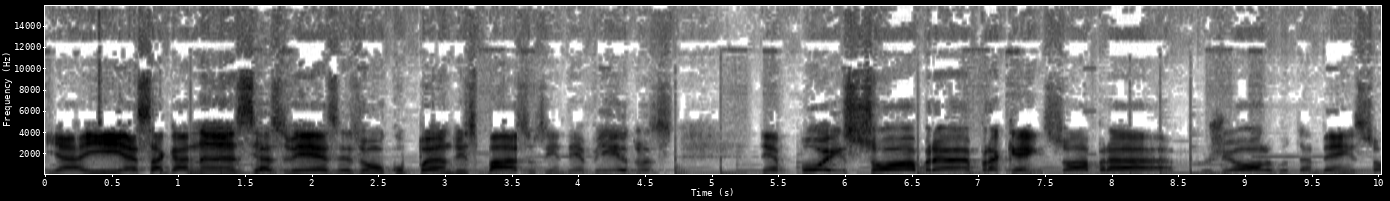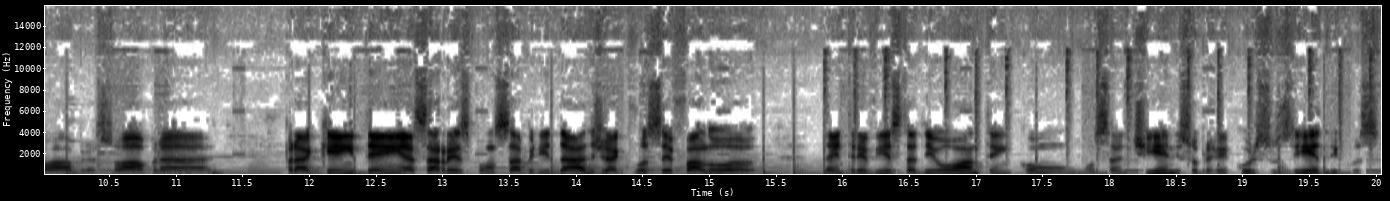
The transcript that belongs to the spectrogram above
E aí essa ganância às vezes vão ocupando espaços indevidos. Depois sobra para quem? Sobra o geólogo também, sobra, sobra para quem tem essa responsabilidade, já que você falou da entrevista de ontem com o Santini sobre recursos hídricos,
